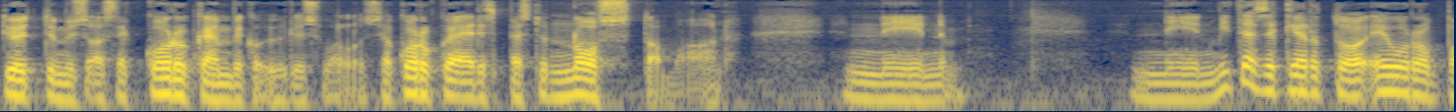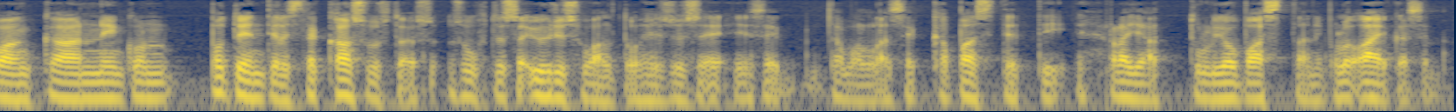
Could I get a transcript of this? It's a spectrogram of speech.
työttömyysaste korkeampi kuin Yhdysvalloissa ja korkoja edes päästy nostamaan, niin, niin mitä se kertoo Euroopankaan niin kuin potentiaalista kasvusta suhteessa Yhdysvaltoihin, jos se, se, tavallaan se kapasiteettirajat tuli jo vastaan niin paljon aikaisemmin?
